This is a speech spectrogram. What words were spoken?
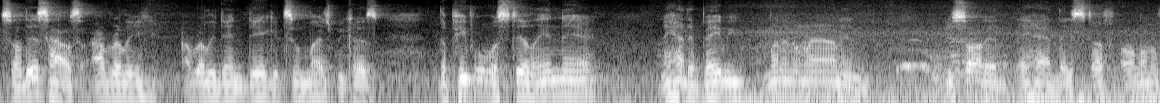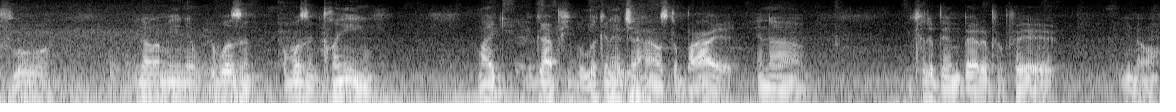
So this house, I really, I really didn't dig it too much because the people were still in there. They had the baby running around, and you saw that they had their stuff all on the floor. You know what I mean? It, it wasn't, it wasn't clean. Like you got people looking at your house to buy it, and uh, could have been better prepared. You know.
